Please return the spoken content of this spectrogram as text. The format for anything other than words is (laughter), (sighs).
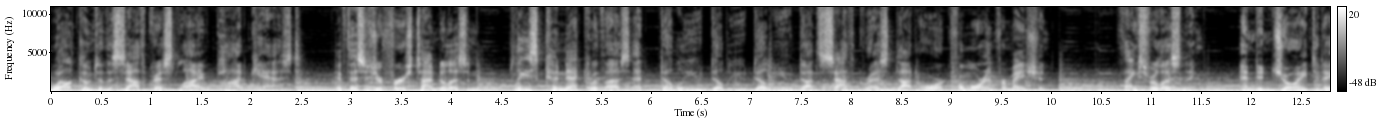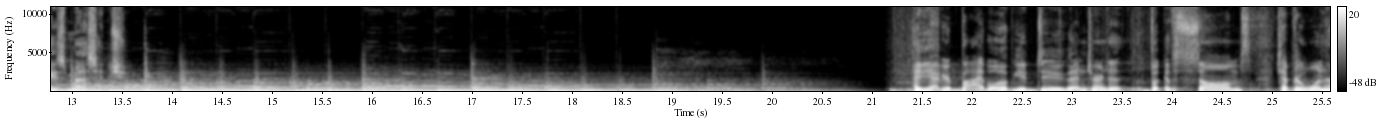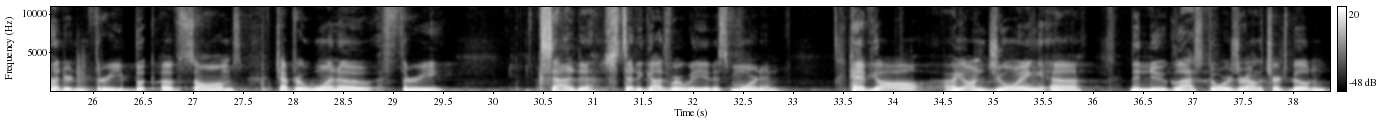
Welcome to the Southcrest Live podcast. If this is your first time to listen, please connect with us at www.southcrest.org for more information. Thanks for listening and enjoy today's message. If you have your Bible, I hope you do. Go ahead and turn to Book of Psalms, chapter 103. Book of Psalms, chapter 103. Excited to study God's Word with you this morning. Have y'all, are y'all enjoying uh, the new glass doors around the church building?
